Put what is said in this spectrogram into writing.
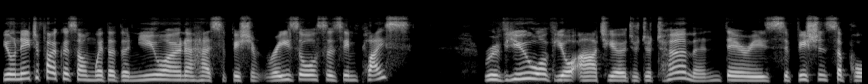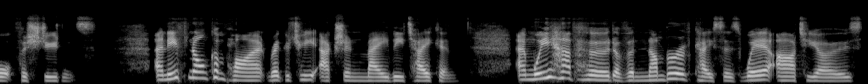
You'll need to focus on whether the new owner has sufficient resources in place, review of your RTO to determine there is sufficient support for students. And if non compliant, regulatory action may be taken. And we have heard of a number of cases where RTOs,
